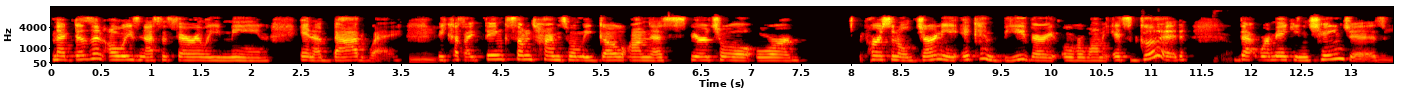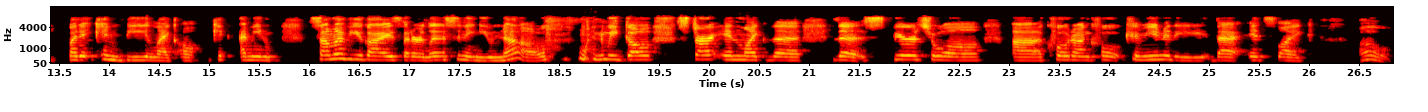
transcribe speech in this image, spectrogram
that doesn't always necessarily mean in a bad way mm. because i think sometimes when we go on this spiritual or personal journey, it can be very overwhelming. It's good yeah. that we're making changes, mm. but it can be like, I mean, some of you guys that are listening, you know, when we go start in like the the spiritual uh, quote unquote community, that it's like, oh,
